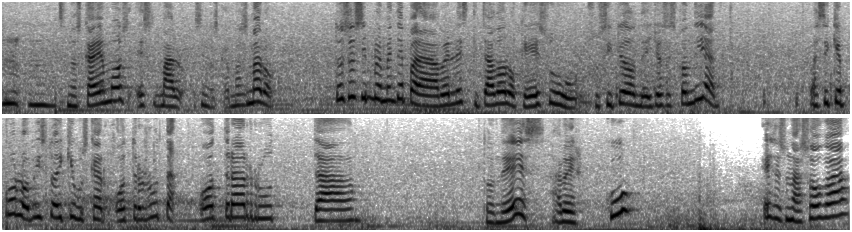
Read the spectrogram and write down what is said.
si nos caemos es malo. Si nos caemos es malo. Entonces simplemente para haberles quitado lo que es su, sitio donde ellos se escondían. Así que por lo visto hay que buscar otra ruta. Otra ruta. ¿Dónde es? A ver, Q. Esa es una soga.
